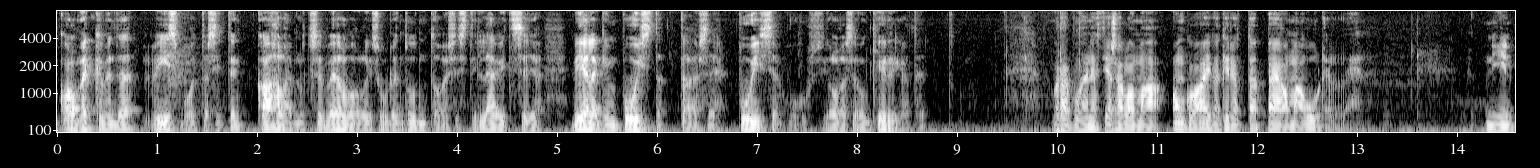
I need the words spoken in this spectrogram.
35 vuotta sitten kahlannut sen velvollisuuden tuntoisesti lävitse ja vieläkin puistattaa se puisevuus, jolla se on kirjoitettu. Varapuheenjohtaja Salomaa, onko aika kirjoittaa pääoma uudelleen? Niin,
